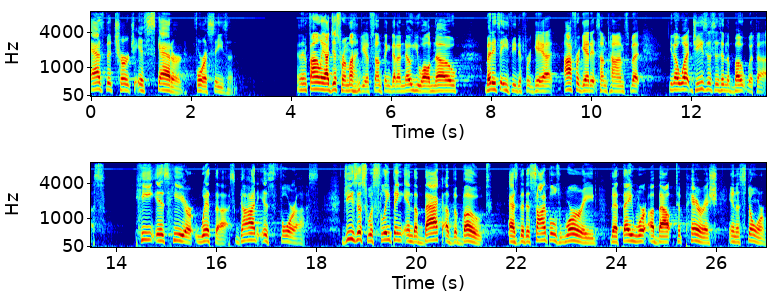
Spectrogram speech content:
as the church is scattered for a season. And then finally, I just remind you of something that I know you all know, but it's easy to forget. I forget it sometimes, but you know what? Jesus is in the boat with us. He is here with us. God is for us. Jesus was sleeping in the back of the boat as the disciples worried that they were about to perish in a storm.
